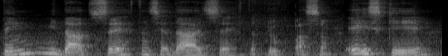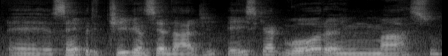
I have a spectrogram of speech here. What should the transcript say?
tem me dado certa ansiedade, certa preocupação. Eis que é, sempre tive ansiedade, eis que agora em março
